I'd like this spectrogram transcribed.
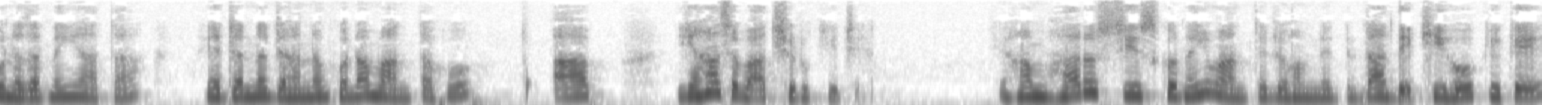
کو نظر نہیں آتا یا جنت جہنم کو نہ مانتا ہو تو آپ یہاں سے بات شروع کیجیے کہ ہم ہر اس چیز کو نہیں مانتے جو ہم نے نہ دیکھی ہو کیونکہ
